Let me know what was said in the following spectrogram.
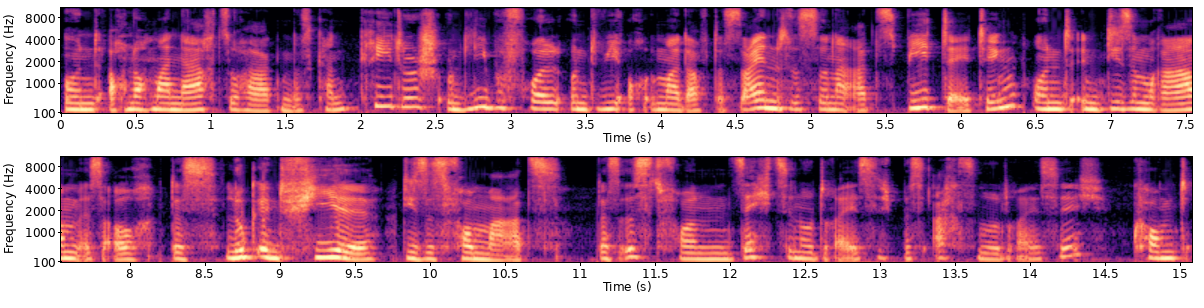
und auch nochmal nachzuhaken. Das kann kritisch und liebevoll und wie auch immer darf das sein. Das ist so eine Art Speed-Dating. Und in diesem Rahmen ist auch das Look and Feel dieses Formats. Das ist von 16.30 Uhr bis 18.30 Uhr kommt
